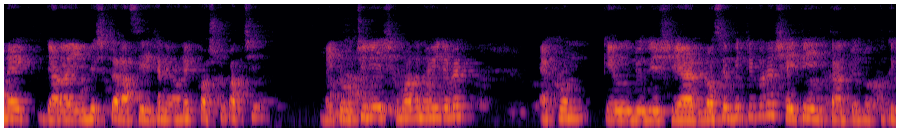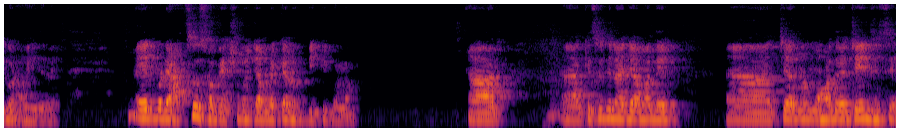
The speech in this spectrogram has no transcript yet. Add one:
অনেক যারা ইনভেস্টার আছি, এখানে অনেক কষ্ট পাচ্ছি। এটা অচিরেই সমাধান হয়ে যাবে। এখন কেউ যদি শেয়ার লসে বিক্রি করে সেইটি তার জন্য ক্ষতিকর হয়ে যাবে। এরপরে আফসোস হবে একসময় যে আমরা কেন বিক্রি করলাম। আর কিছুদিন আগে আমাদের চেয়ারম্যান মহোদয় চেঞ্জ হয়েছে।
